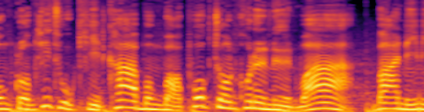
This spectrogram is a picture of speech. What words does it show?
วงกลมที่ถูกขีดค่าบ่งบอกพวกโจรคนอื่นๆ ว่า บ้านนี้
